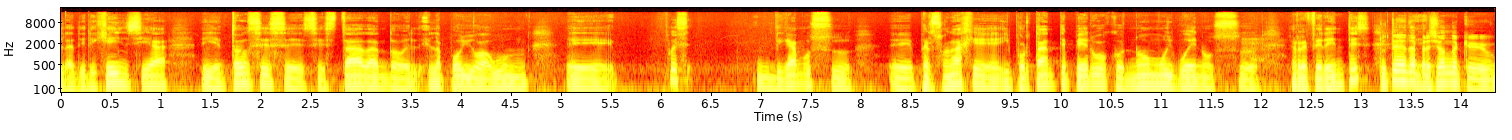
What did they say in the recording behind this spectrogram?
la dirigencia y entonces eh, se está dando el, apoyo a un, eh, pues, digamos, eh, personaje importante, pero con no muy buenos referentes. ¿Tú tienes la impresión de que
